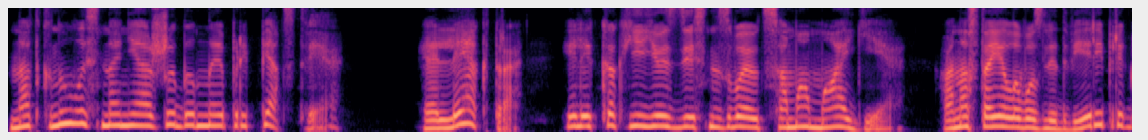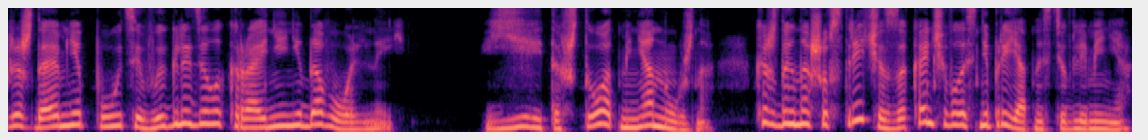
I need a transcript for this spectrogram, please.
наткнулась на неожиданное препятствие. Электро, или, как ее здесь называют, сама магия. Она стояла возле двери, преграждая мне путь, и выглядела крайне недовольной. Ей-то что от меня нужно? Каждая наша встреча заканчивалась неприятностью для меня.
